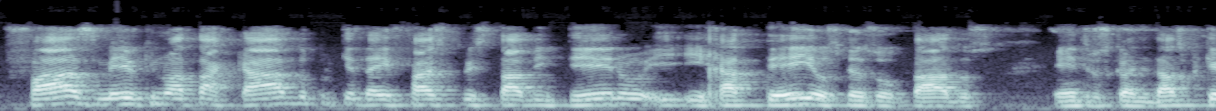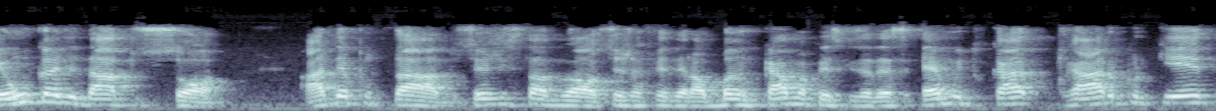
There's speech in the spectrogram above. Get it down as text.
faz meio que no atacado, porque daí faz para o estado inteiro e, e rateia os resultados entre os candidatos, porque um candidato só a deputado, seja estadual, seja federal, bancar uma pesquisa dessa é muito caro, caro porque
